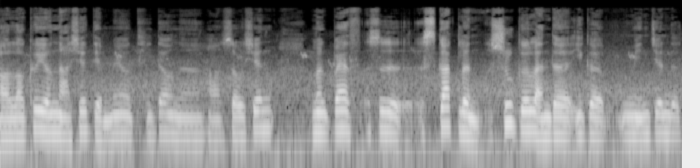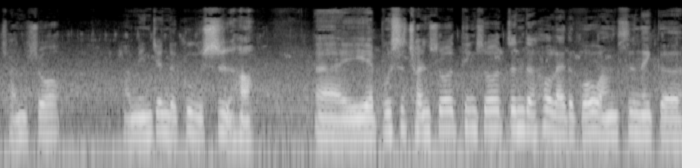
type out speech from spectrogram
好，老柯有哪些点没有提到呢？好，首先，Macbeth 是 Scotland 苏格兰的一个民间的传说，啊，民间的故事哈，呃，也不是传说，听说真的，后来的国王是那个，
